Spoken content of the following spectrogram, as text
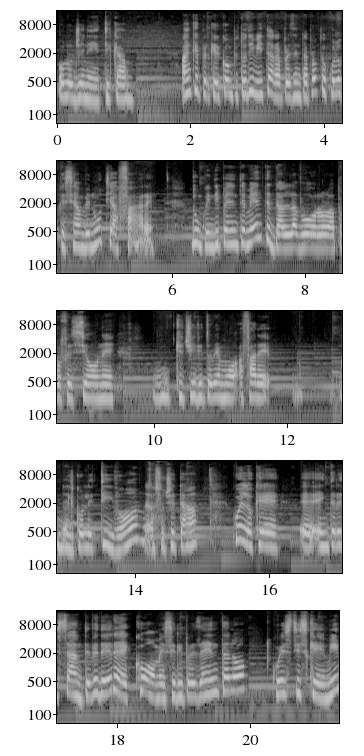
ologenetica. Anche perché il compito di vita rappresenta proprio quello che siamo venuti a fare. Dunque, indipendentemente dal lavoro, la professione mm, che ci ritroviamo a fare nel collettivo, nella società, quello che eh, è interessante vedere è come si ripresentano questi schemi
